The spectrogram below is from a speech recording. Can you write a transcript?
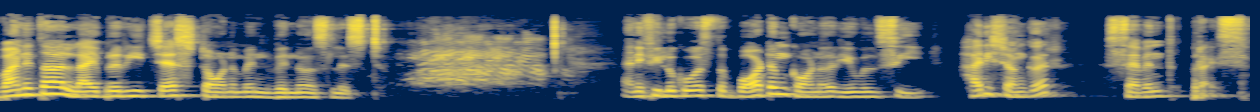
Vanita Library Chess Tournament Winners List. And if you look towards the bottom corner, you will see Hari Shankar, seventh prize.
